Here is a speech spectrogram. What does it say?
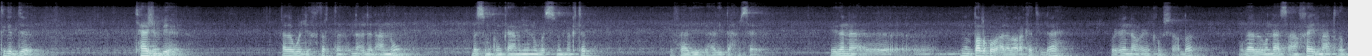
تقد تهاجم بها هذا هو اللي اخترت نعلن عنه. باسمكم كاملين وباسم المكتب. في هذه هذه الدحم السائل إذا آه، ننطلقوا على بركة الله ويعيننا ويعينكم إن شاء الله. وقالوا الناس عن خيل ما ترد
